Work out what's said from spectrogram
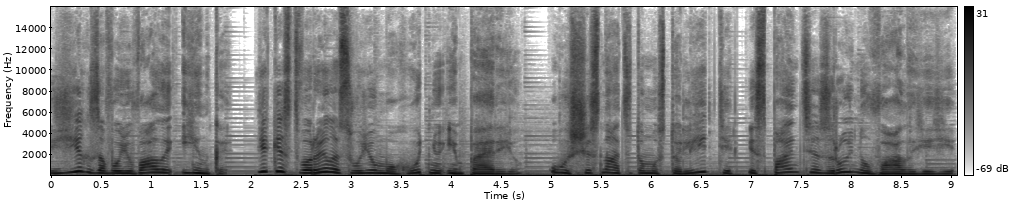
Їх завоювали інки, які створили свою могутню імперію. У 16 столітті іспанці зруйнували її,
